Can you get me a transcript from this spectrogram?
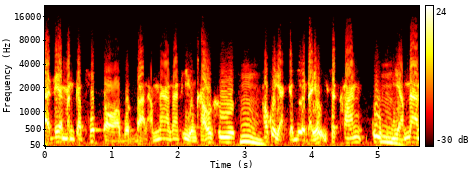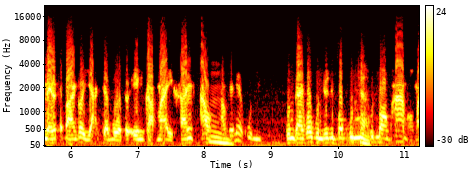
อันเนี้ยมันกระทบต่อบทบาทอำนาจหน้าที่ของเขาคือออืมเขาก็อยากจะโหวตนายกอีกสักครั้งผู้อืที่มมีอำนาจในรัฐบาลก็อยากจะโหวตตัวเองกลับมาอีกครั้งเอาอืมเอาแค่เนี้ยคุณคุณใจเพราะคุณยุติภพคุณครับคุณมองภาพออกไหม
